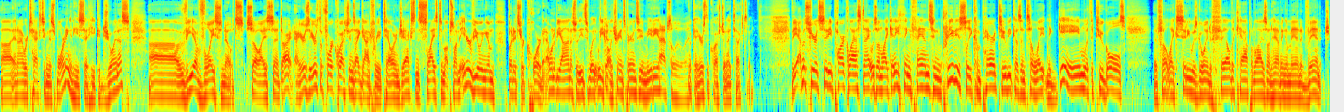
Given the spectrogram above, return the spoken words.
uh, and I were texting this morning, and he said he could join us uh, via voice notes. So I sent, all right, here's, here's the four questions I got for you, Taylor. And Jackson sliced them up. So I'm interviewing him, but it's recorded. I want to be honest with you. It's what, what you call it, transparency in media? Absolutely. Okay, here's the question. I texted him. The atmosphere at City Park last night was unlike anything fans had previously compared to because until late in the game, with the two goals, it felt like City was going to fail to capitalize on having a man advantage.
